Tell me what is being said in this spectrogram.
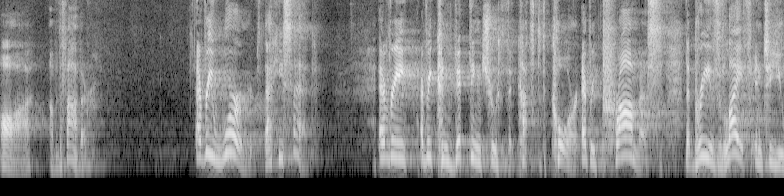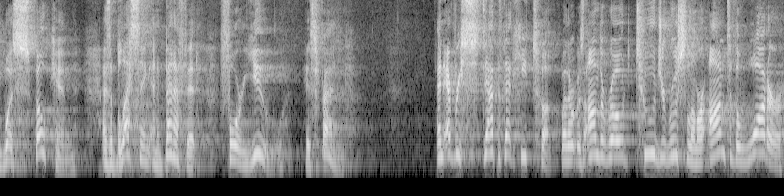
awe of the Father. Every word that he said, every, every convicting truth that cuts to the core, every promise that breathes life into you was spoken as a blessing and a benefit for you, his friend. And every step that he took, whether it was on the road to Jerusalem or onto the water,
